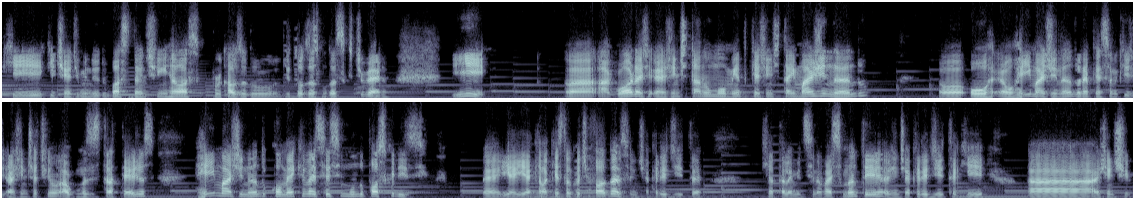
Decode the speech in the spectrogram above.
que, que tinha diminuído bastante em relação por causa do, de todas as mudanças que tiveram. E agora a gente está num momento que a gente está imaginando ou, ou, ou, reimaginando, né, pensando que a gente já tinha algumas estratégias, reimaginando como é que vai ser esse mundo pós-crise. Né? E aí aquela questão que eu tinha falado antes, a gente acredita que a telemedicina vai se manter, a gente acredita que uh, a gente,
